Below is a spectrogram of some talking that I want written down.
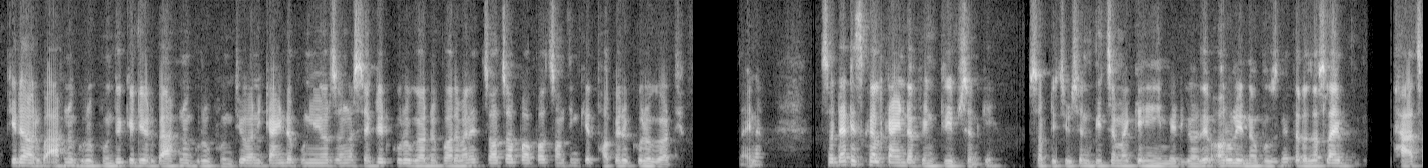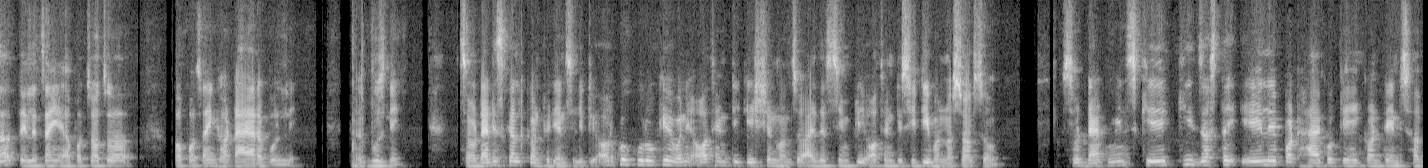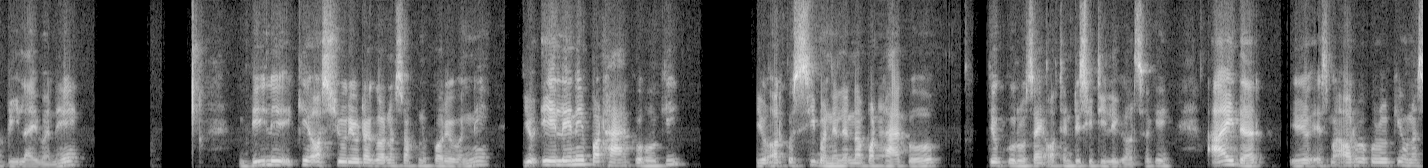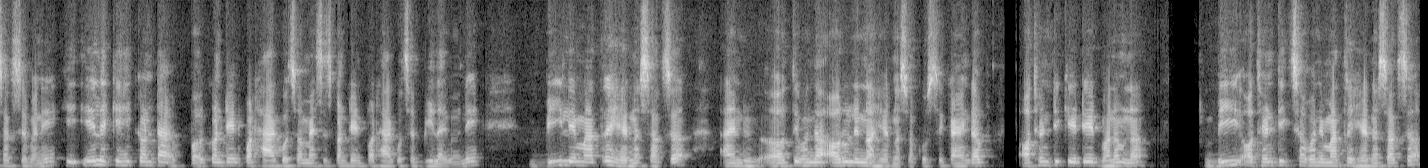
केटाहरूको आफ्नो ग्रुप हुन्थ्यो केटीहरूको आफ्नो ग्रुप हुन्थ्यो अनि काइन्ड अफ उनीहरूसँग सेक्रेट कुरो गर्नु पऱ्यो भने चच पप समथिङ के थपेर कुरो गर्थ्यो होइन so that is call kind of encryption के सब्टिट्युसन बिचमा केही इमेट गरिदियो अरूले नबुझ्ने तर जसलाई थाहा छ त्यसले चाहिँ अब चच पप चाहिँ घटाएर बोल्ने बुझ्ने so that is called confidentiality अर्को कुरो के हो भने अथेन्टिकेसन भन्छौँ आइदर सिम्पली अथेन्टिसिटी भन्न सक्छौँ। सो द्याट मिन्स के कि जस्तै एले पठाएको केही कन्टेन्ट छ बीलाई भने बीले के अस्योर एउटा गर्न सक्नु पर्यो भने यो एले नै पठाएको हो कि यो अर्को सी भन्नेले नपठाएको हो त्यो कुरो चाहिँ अथेन्टिसिटीले गर्छ कि। आइदर यो यसमा अर्को कुरो के हुनसक्छ भने कि एले केही कन्टा कन्टेन्ट पठाएको छ मेसेज कन्टेन्ट पठाएको छ बीलाई भने बीले मात्रै हेर्न सक्छ एन्ड त्योभन्दा अरूले नहेर्न सकोस्। काइन्ड अफ अथेन्टिकेटेड भनौँ न बी अथेन्टिक छ भने मात्रै हेर्न सक्छ।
